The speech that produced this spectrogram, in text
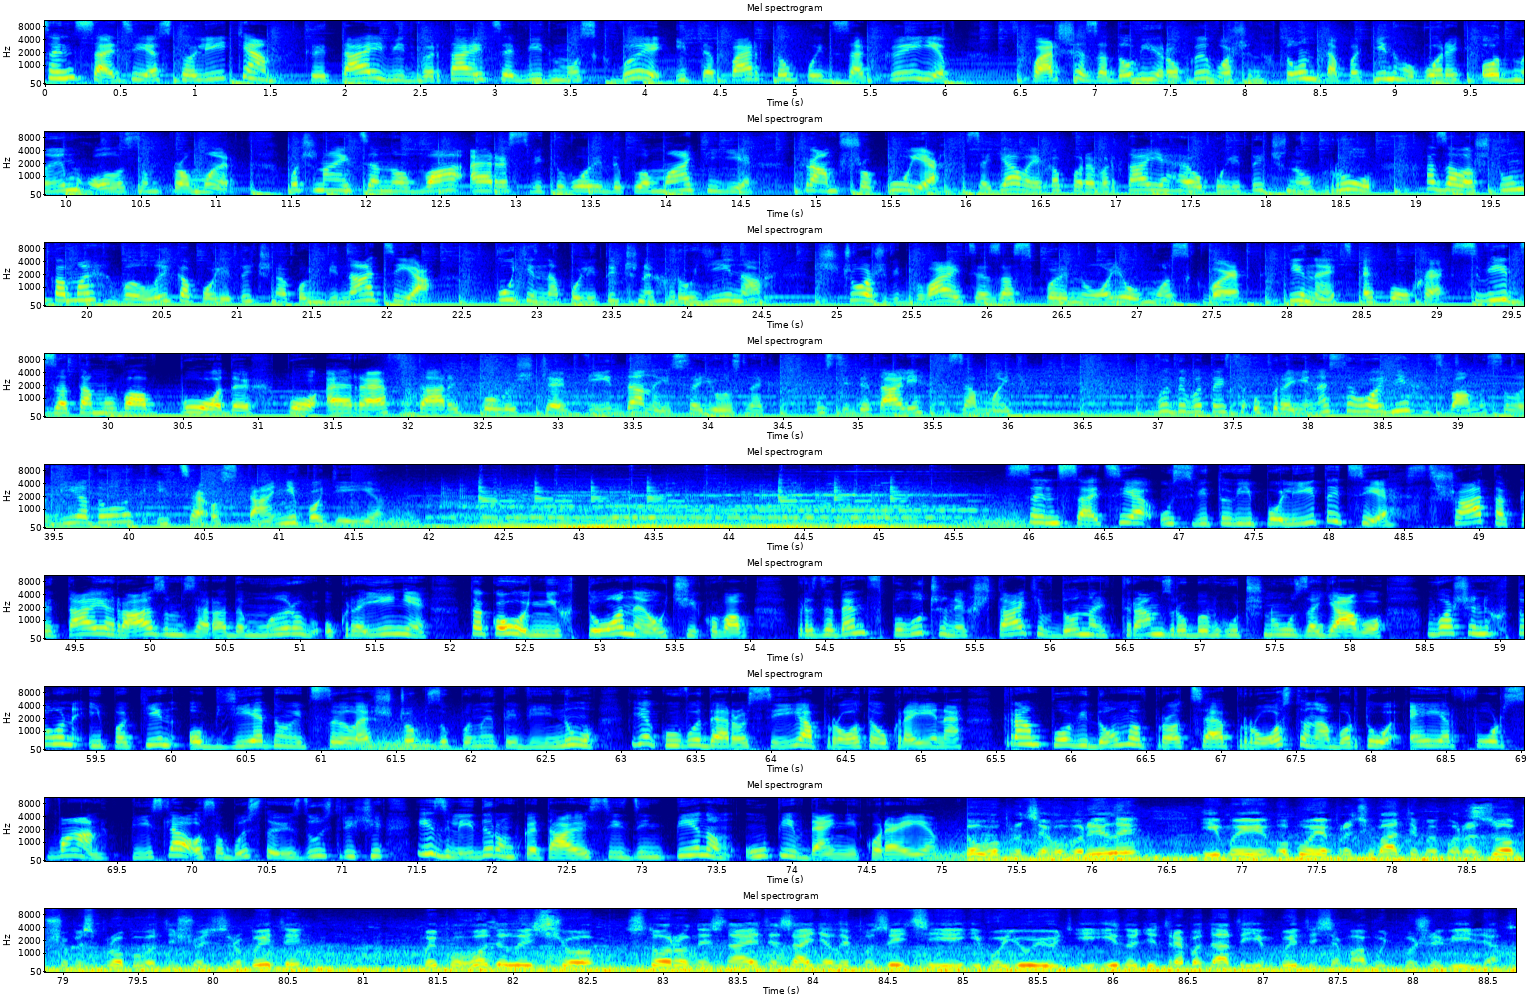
Сенсація століття. Китай відвертається від Москви і тепер топить за Київ. Вперше за довгі роки Вашингтон та Пекін говорять одним голосом про мир. Починається нова ера світової дипломатії. Трамп шокує заява, яка перевертає геополітичну гру. А за лаштунками велика політична комбінація. Путін на політичних руїнах. Що ж відбувається за спиною Москви? Кінець епохи. Світ затамував подих. По РФ вдарить коли ще відданий союзник. Усі деталі за мить. Ви дивитесь Україна сьогодні. З вами Соломія Долик, і це останні події. Сенсація у світовій політиці США та Китай разом заради миру в Україні. Такого ніхто не очікував. Президент Сполучених Штатів Дональд Трамп зробив гучну заяву. Вашингтон і Пекін об'єднують сили, щоб зупинити війну, яку веде Росія проти України. Трамп повідомив про це просто на борту Air Force One після особистої зустрічі із лідером Китаю Сі Цзіньпіном у південній Кореї. довго про це говорили, і ми обоє працюватимемо разом, щоб спробувати щось зробити. Ми погодились, що сторони, знаєте, зайняли позиції і воюють, і іноді треба дати їм битися, мабуть, божевілля.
